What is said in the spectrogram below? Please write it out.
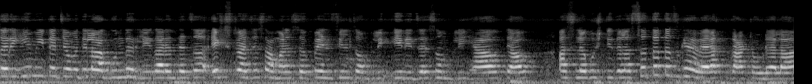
तरीही मी त्याच्यामध्ये लागून धरली. कारण त्याचं एक्स्ट्रा जे सामान असतं पेन्सिल संपली इरेजर संपली ह्या त्या असल्या गोष्टी त्याला सततच घ्याव्या लागतात. आठवड्याला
